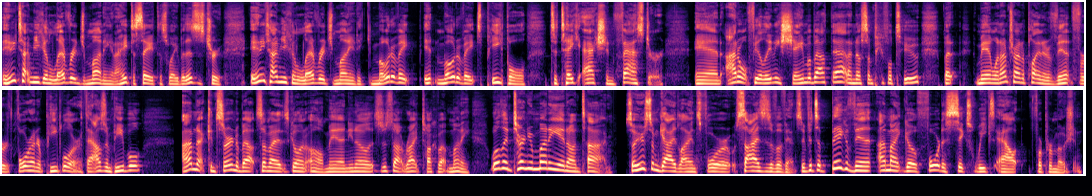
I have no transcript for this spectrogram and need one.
Anytime you can leverage money, and I hate to say it this way, but this is true. Anytime you can leverage money to motivate, it motivates people to take action faster. And I don't feel any shame about that. I know some people do, but man, when I'm trying to plan an event for 400 people or 1,000 people, I'm not concerned about somebody that's going, oh man, you know, it's just not right to talk about money. Well, then turn your money in on time. So here's some guidelines for sizes of events. If it's a big event, I might go four to six weeks out for promotion.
